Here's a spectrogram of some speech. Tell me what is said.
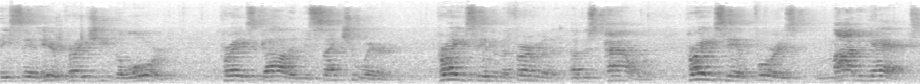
He said here, praise ye the Lord. Praise God in his sanctuary. Praise him in the firmament of his power. Praise him for his mighty acts.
